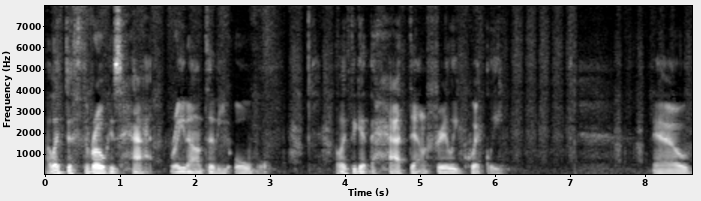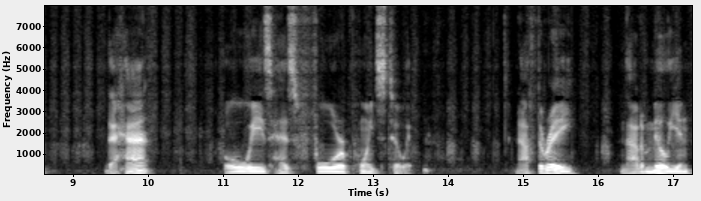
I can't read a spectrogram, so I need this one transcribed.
I like to throw his hat right onto the oval. I like to get the hat down fairly quickly. Now, the hat always has four points to it. Not three, not a million,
